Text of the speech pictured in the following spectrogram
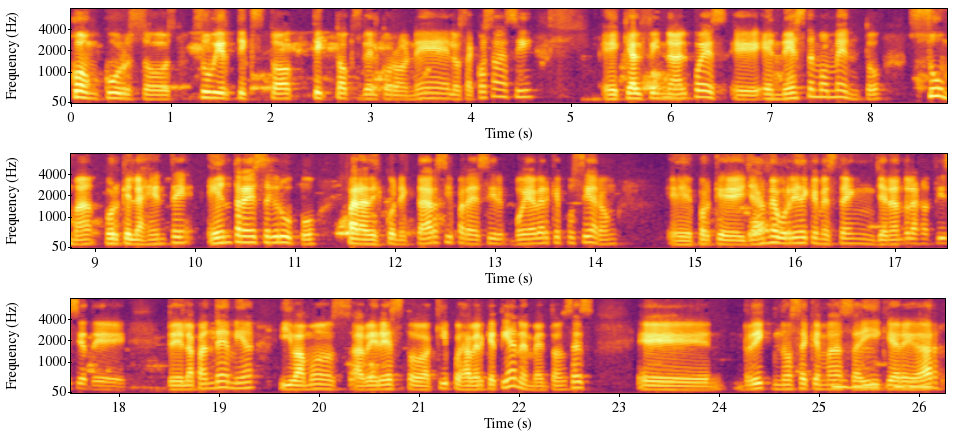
concursos, subir TikTok, TikToks del coronel, o sea, cosas así eh, que al final, pues, eh, en este momento suma porque la gente entra a ese grupo para desconectarse y para decir, voy a ver qué pusieron, eh, porque ya me aburrí de que me estén llenando las noticias de, de, la pandemia y vamos a ver esto aquí, pues a ver qué tienen. Entonces, Rick, no sé qué más ahí que agregar.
